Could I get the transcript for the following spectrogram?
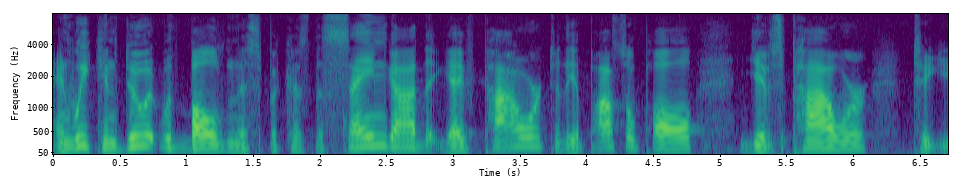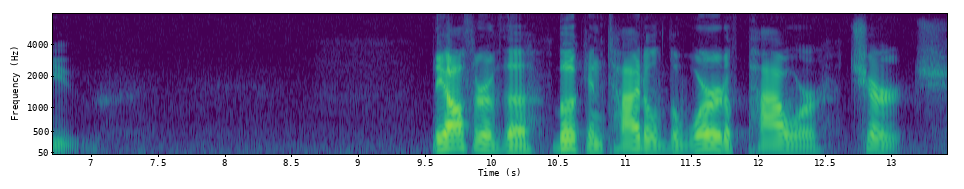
And we can do it with boldness because the same God that gave power to the Apostle Paul gives power to you. The author of the book entitled The Word of Power Church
